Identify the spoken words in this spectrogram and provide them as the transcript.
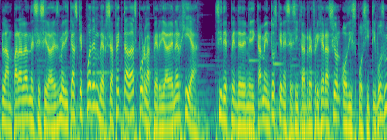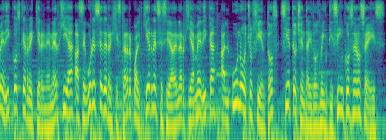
Plan para las necesidades médicas que pueden verse afectadas por la pérdida de energía. Si depende de medicamentos que necesitan refrigeración o dispositivos médicos que requieren energía, asegúrese de registrar cualquier necesidad de energía médica al 1-800-782-2506.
